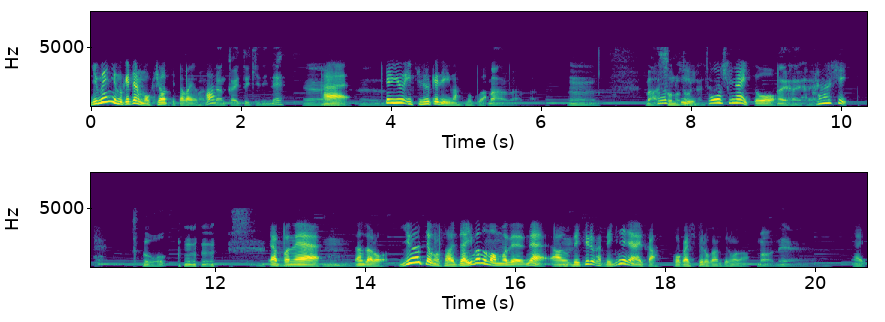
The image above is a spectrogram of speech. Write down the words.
夢に向けての目標って言った方がいいのかな、まあ段階的にね。うんはい。うんっていう位置づけで言います、僕は。まあまあまあ。うん。まあ、正その通りそうしないと、はいはいはい。悲しい。そう？やっぱねう、ん。なんだろう、言うてもさ、じゃあ今のまんまでね、あの、うんできるかできないじゃないですか。公開収録なんていうものは。まあね。はい。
